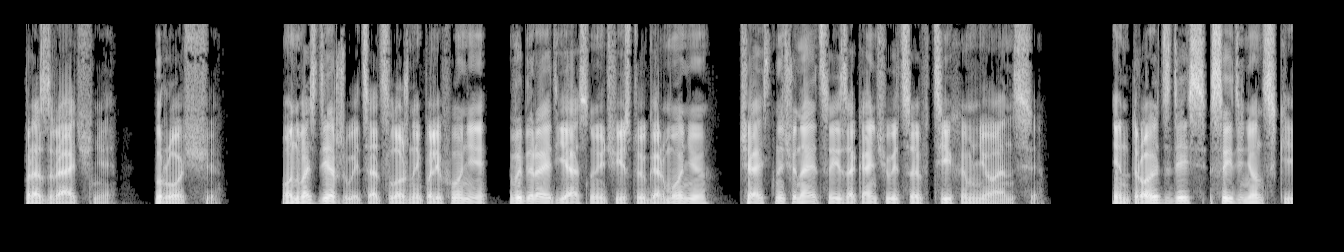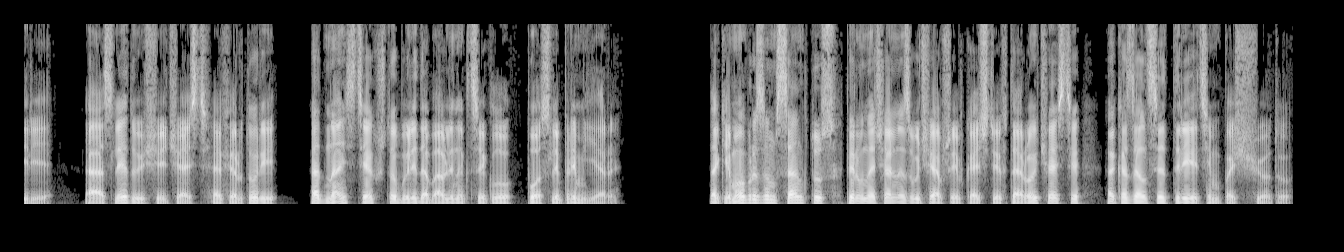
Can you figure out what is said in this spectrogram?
прозрачнее, проще. Он воздерживается от сложной полифонии, выбирает ясную чистую гармонию, часть начинается и заканчивается в тихом нюансе. Интроид здесь соединен с кири, а следующая часть, офертурий, одна из тех, что были добавлены к циклу после премьеры. Таким образом, «Санктус», первоначально звучавший в качестве второй части, оказался третьим по счету.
